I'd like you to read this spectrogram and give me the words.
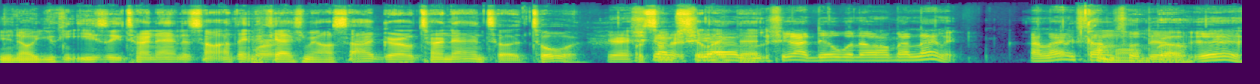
You know, you can easily turn that into something. I think Right. the Cash Me Outside girl turned that into a tour yeah, or she some got she shit like got that. she got to deal with um Atlantic. Atlantic Come on, deal. bro. Yeah,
